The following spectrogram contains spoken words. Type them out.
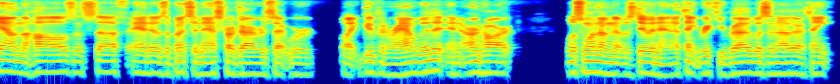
down the halls and stuff and there was a bunch of NASCAR drivers that were like goofing around with it and Earnhardt was one of them that was doing that and I think Ricky Rudd was another I think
